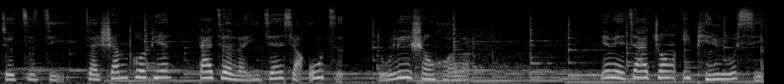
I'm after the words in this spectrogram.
就自己在山坡边搭建了一间小屋子，独立生活了。因为家中一贫如洗，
